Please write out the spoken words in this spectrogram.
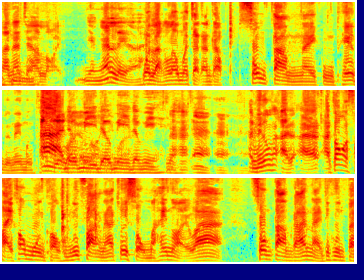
ร้านน่าจะอร่อยอย่างนั้นเลยเหรอวันหลังเรามาจัดอันดับส้มตำในกรุงเทพหรือในเมืองไทยอ่าที่เดี๋ยวมีอร่อเดี๋ยวมีเดี๋ยวมีนะฮะอ่าอ่าอ่าอันนี้ต้องอาจอาจอาจต้องอาศัยข้อมูลของคุณผู้ฟังนะช่วยส่งมาให้หน่อยว่า ส้มตำร้านไหนที่คุณไป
